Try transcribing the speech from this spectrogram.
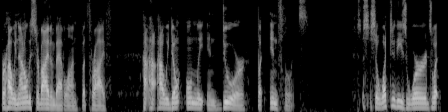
for how we not only survive in Babylon, but thrive how, how we don't only endure, but influence. So, what do these words, what,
